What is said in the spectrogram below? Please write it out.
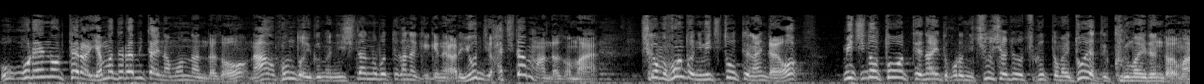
俺の寺山寺みたいなもんなんだぞな本土行くの西段登っていかなきゃいけないあれ48段もあんだぞお前しかも本土に道通ってないんだよ道の通ってないところに駐車場作ってお前どうやって車入れんだお前。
